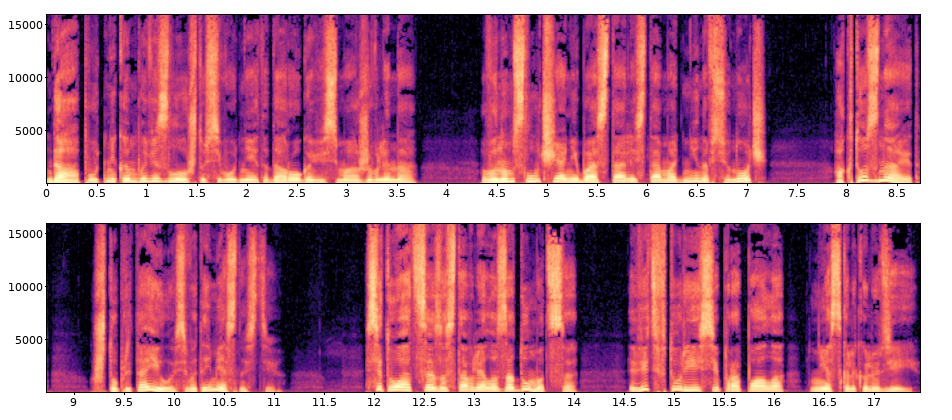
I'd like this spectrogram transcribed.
Да, путникам повезло, что сегодня эта дорога весьма оживлена. В ином случае они бы остались там одни на всю ночь. А кто знает, что притаилось в этой местности? Ситуация заставляла задуматься, ведь в Турисе пропало несколько людей.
